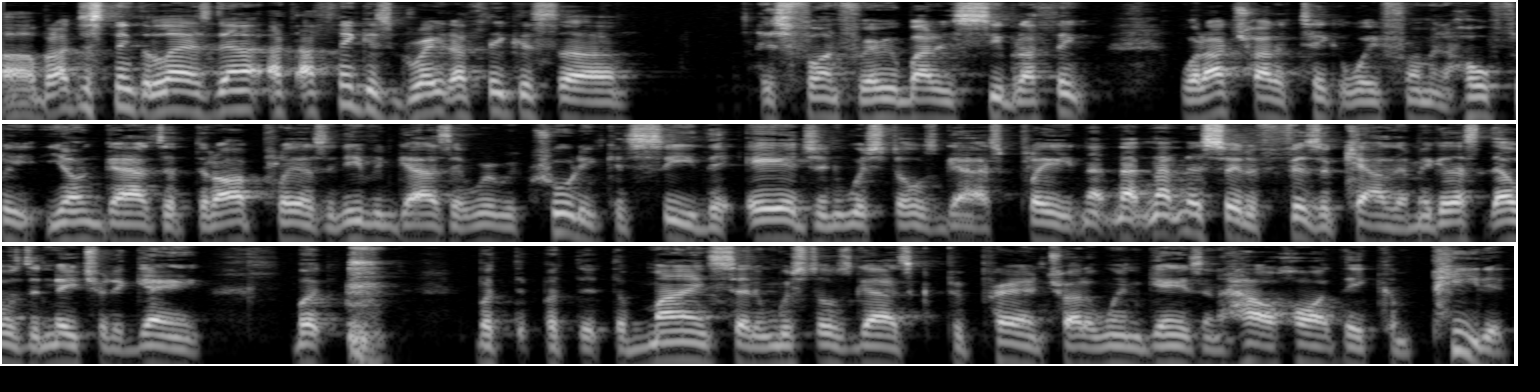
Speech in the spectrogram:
Uh, but I just think the Last Dance, I, I think it's great. I think it's uh, it's fun for everybody to see. But I think what I try to take away from it, and hopefully young guys that, that are players and even guys that we're recruiting can see the edge in which those guys played. Not not, not necessarily the physicality, I mean, that's, that was the nature of the game, but but the, but the, the mindset in which those guys prepare and try to win games and how hard they competed.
